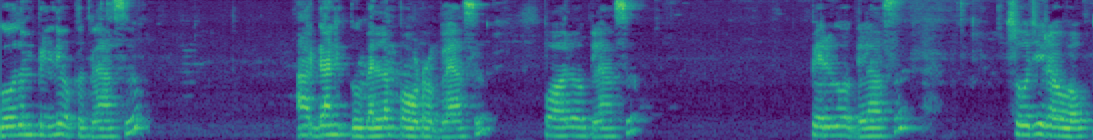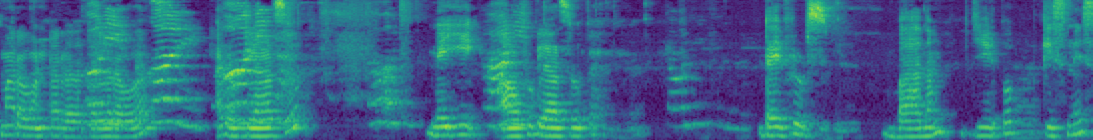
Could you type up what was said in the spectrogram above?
గోధుమ పిండి ఒక గ్లాసు. ఆర్గానిక్ బెల్లం పౌడర్ ఒక గ్లాసు. పాలు ఒక గ్లాసు. పెరుగు ఒక గ్లాసు. సోజీ రవ్వ ఉప్మా రవ్వ అంటారు కదా తెల్ల రవ్వ అది ఒక గ్లాసు. నెయ్యి హాఫ్ గ్లాసు. డ్రై ఫ్రూట్స్. బాదం జీడిపప్పు కిస్మిస్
